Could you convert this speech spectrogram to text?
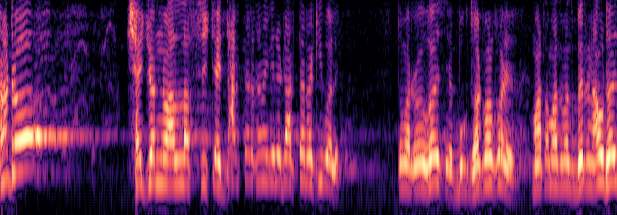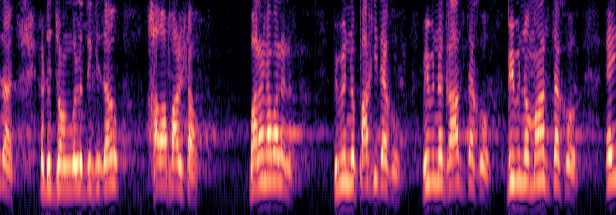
হাঁটো। সেই জন্য আল্লাহ সৃষ্টি ডাক্তারখানা গেলে ডাক্তাররা কি বলে? তোমার রোগ হয়েছে, বুক ধরপড় করে, মাথা মাথা মাথা বেরেন আউট হয়ে যায়, একটু জঙ্গলের দিকে যাও, হাওয়া পাল্টাও। বলে না বলে না। বিভিন্ন পাখি দেখো, বিভিন্ন গাছ দেখো, বিভিন্ন মাছ দেখো। এই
